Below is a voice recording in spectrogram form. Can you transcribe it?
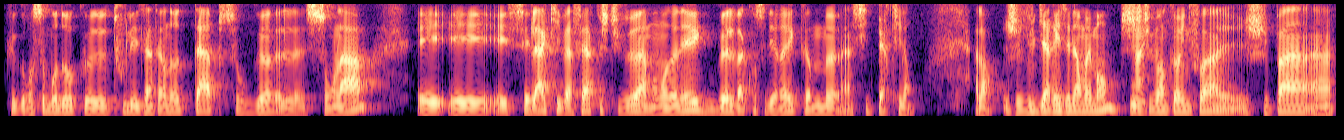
que, grosso modo, que tous les internautes tapent sur Google sont là. Et, et, et c'est là qui va faire que, si tu veux, à un moment donné, Google va considérer comme un site pertinent. Alors, je vulgarise énormément, si tu veux, encore une fois. Je suis pas un,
